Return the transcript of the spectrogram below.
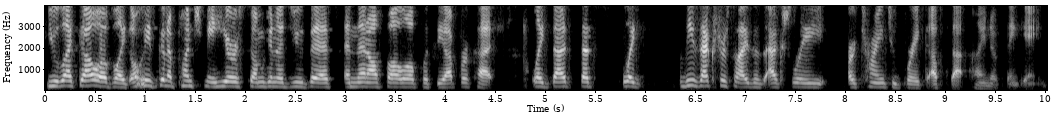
you let go of like oh he's going to punch me here so i'm going to do this and then i'll follow up with the uppercut. Like that that's like these exercises actually are trying to break up that kind of thinking.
